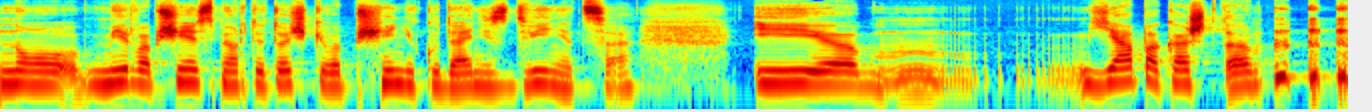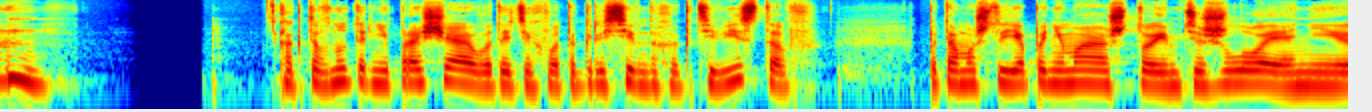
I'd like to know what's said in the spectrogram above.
но мир вообще с мертвой точки вообще никуда не сдвинется. И я пока что как-то внутренне прощаю вот этих вот агрессивных активистов, потому что я понимаю, что им тяжело, и они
